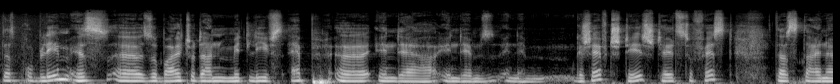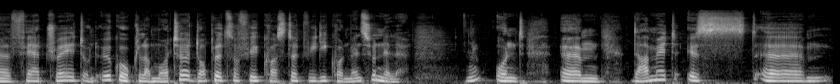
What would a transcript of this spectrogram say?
Das Problem ist, äh, sobald du dann mit Leaves App äh, in, der, in, dem, in dem Geschäft stehst, stellst du fest, dass deine Fairtrade- und Öko-Klamotte doppelt so viel kostet wie die konventionelle. Und ähm, damit ist, ähm,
